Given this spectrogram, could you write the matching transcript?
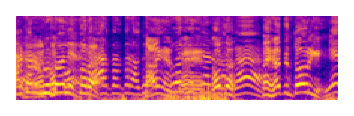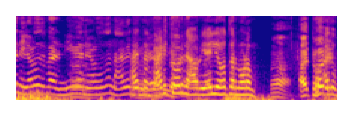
ಸರ್ಕಾರ ದುಡ್ಡು ಹೋಗ್ಲಿ ಯಾರ್ ತರ್ತಾರ? ಅದು ತೋರ್ಸಕ್ ಹೇಳ್ರಿ ತೋರ್ಸ. ನಮ್ಗ. ನಾ ಹೇಳ್ತೀನಿ ತೋ ಅವ್ರಿಗೆ. ಏನ್ ಹೇಳೋದು ಬೇಡ ನೀವೇನ್ ಹೇಳೋದು ನಾವೇನ್ ಆಯ್ತು ಗಾಡಿ ತೋರಿ ಅವ್ರು ಎಲ್ಲಿ ಹೋಗ್ತಾರ ನೋಡಮ್. ಹಾ ಆಯ್ತು ಅದು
